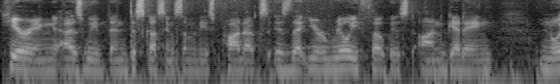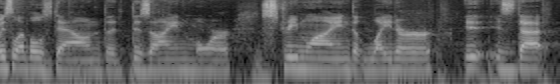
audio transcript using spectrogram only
hearing as we've been discussing some of these products is that you're really focused on getting noise levels down, the design more mm. streamlined, lighter. Is that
